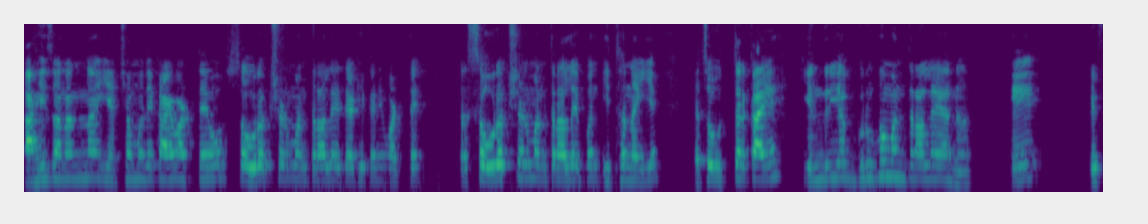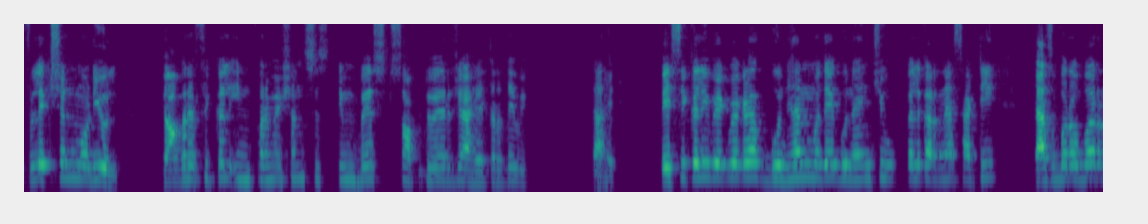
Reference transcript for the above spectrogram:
काही जणांना याच्यामध्ये काय वाटतंय हो? संरक्षण मंत्रालय त्या ठिकाणी वाटतंय. तर संरक्षण मंत्रालय पण इथं नाहीये. याचं उत्तर काय आहे? केंद्रीय गृह मंत्रालयानं हे reflection module geographical information system based software जे आहे तर ते आहे. बेसिकली वेगवेगळ्या गुन्ह्यांमध्ये गुन्ह्यांची उकल करण्यासाठी त्याचबरोबर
